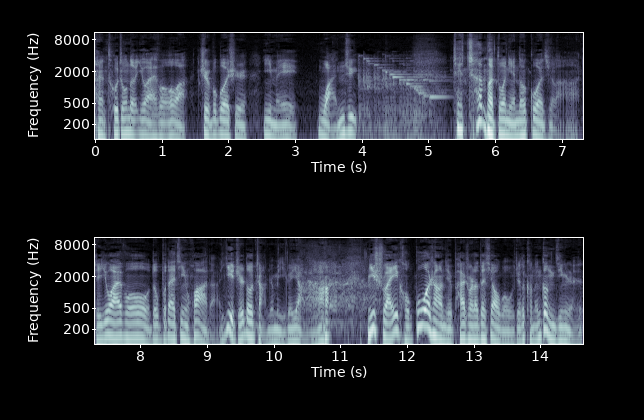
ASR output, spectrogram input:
图中的 UFO 啊，只不过是一枚玩具。这这么多年都过去了啊，这 UFO 都不带进化的，一直都长这么一个样啊。你甩一口锅上去，拍出来的效果，我觉得可能更惊人。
